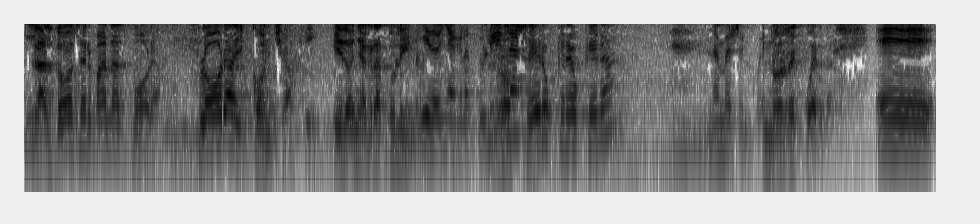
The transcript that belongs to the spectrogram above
Y, Las dos hermanas Mora, Flora y Concha. Sí. Y Doña Gratulina. y doña Gratulina, Rosero creo que era. no me recuerdo. No recuerda. Eh,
